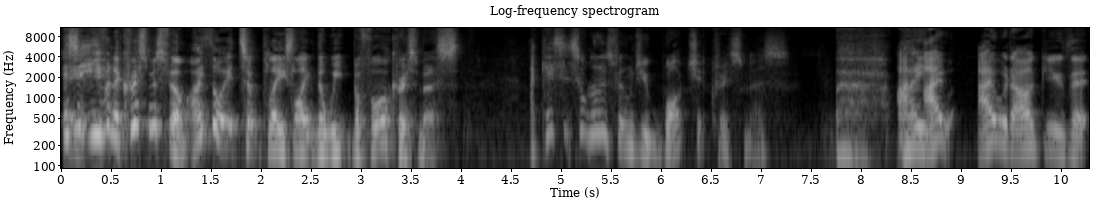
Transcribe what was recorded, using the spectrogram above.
is it even a Christmas film? I thought it took place like the week before Christmas. I guess it's one of those films you watch at Christmas. I, I I would argue that,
